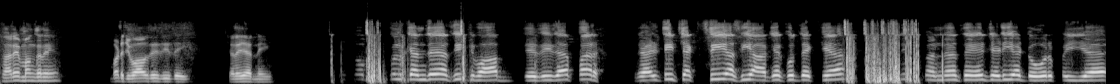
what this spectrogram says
ਸਾਰੇ ਮੰਗਦੇ ਆ ਬਟ ਜਵਾਬ ਦੇ ਦਿੱਤਾ ਜੀ ਚਲੇ ਜਾਂਦੇ ਜੀ। ਤੋਂ ਬਿਲਕੁਲ ਕਹਿੰਦੇ ਅਸੀਂ ਜਵਾਬ ਦੇ ਦਈਦਾ ਪਰ ਰਿਐਲਿਟੀ ਚੈੱਕ ਸੀ ਅਸੀਂ ਆ ਕੇ ਖੁਦ ਦੇਖਿਆ। ਦੁਕਾਨਾਂ ਤੇ ਜਿਹੜੀ ਇਹ ਡੋਰ ਪਈ ਹੈ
